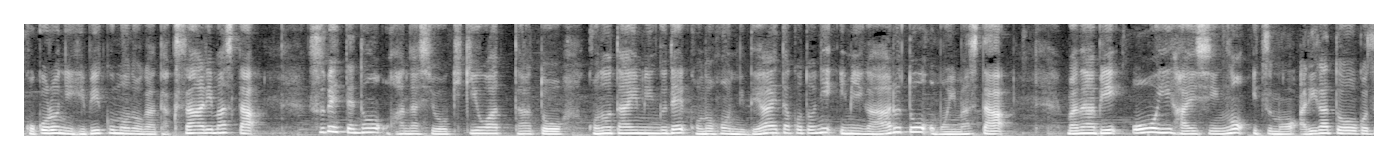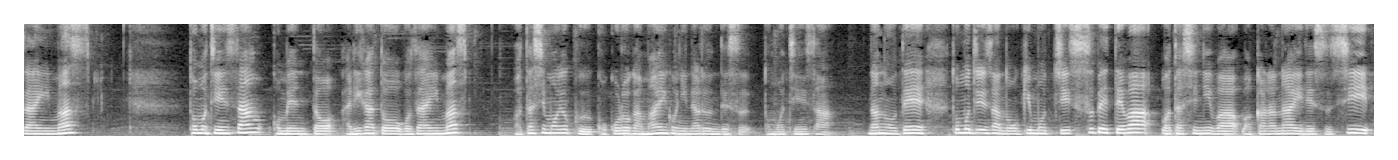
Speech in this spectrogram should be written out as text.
心に響くものがたくさんありました。すべてのお話を聞き終わった後、このタイミングでこの本に出会えたことに意味があると思いました。学び多い配信をいつもありがとうございます。ともちんさん、コメントありがとうございます。私もよく心が迷子になるんです。ともちんさん。なので、ともちんさんのお気持ちすべては私にはわからないですし、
